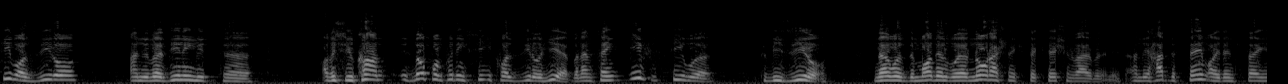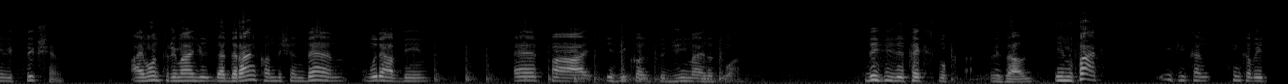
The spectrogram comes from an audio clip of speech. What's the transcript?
C was 0, and we were dealing with, uh, obviously you can't, it's no point putting C equals 0 here, but I'm saying if C were to be 0, that was the model where no rational expectation variable in it. And we had the same identifying restriction. I want to remind you that the rank condition then would have been phi is equal to g minus 1. This is a textbook result. In fact, if you can think of it,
